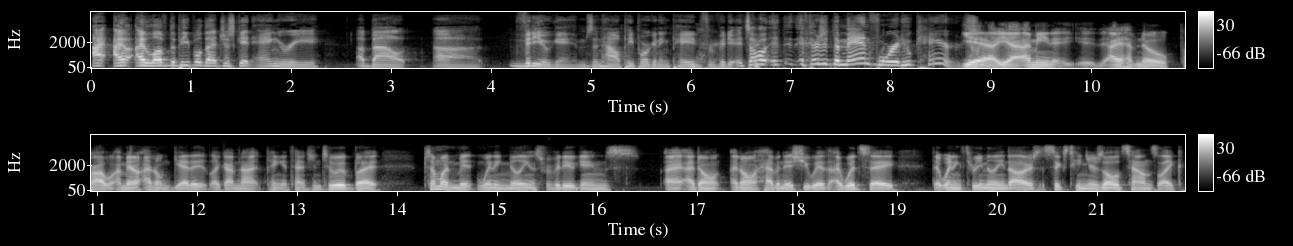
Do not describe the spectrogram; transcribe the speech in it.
I, I, I love the people that just get angry about uh, video games and how people are getting paid for video. It's all if there's a demand for it, who cares? Yeah, yeah. I mean, I have no problem. I mean, I don't get it. Like I'm not paying attention to it, but someone winning millions for video games, I, I don't, I don't have an issue with. I would say that winning three million dollars at 16 years old sounds like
